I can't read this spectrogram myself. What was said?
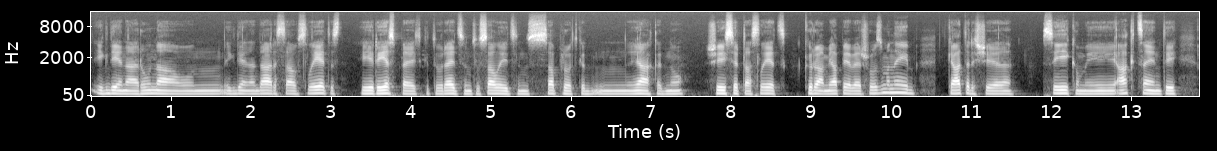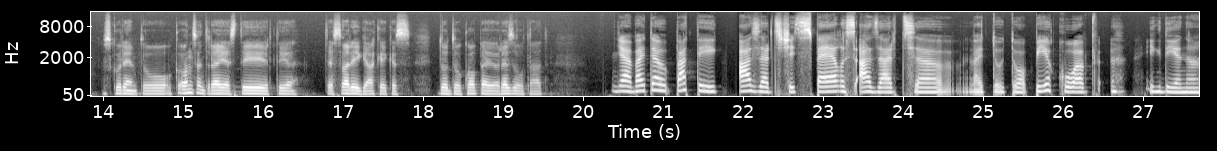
ikdienā runā un ikdienā dara savas lietas, ir iespējas, ka tu redzi un tu salīdzini un saproti, ka, mm, jā, kad, nu, šīs ir tās lietas, kurām jāpievērš uzmanība. Katra šie sīkumi, akcenti, uz kuriem tu koncentrējies, tie ir tie, tie svarīgākie, kas dod to kopējo rezultātu. Jā, vai tev patīk azarts, šis spēles azarts, vai tu to piekopi ikdienā?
